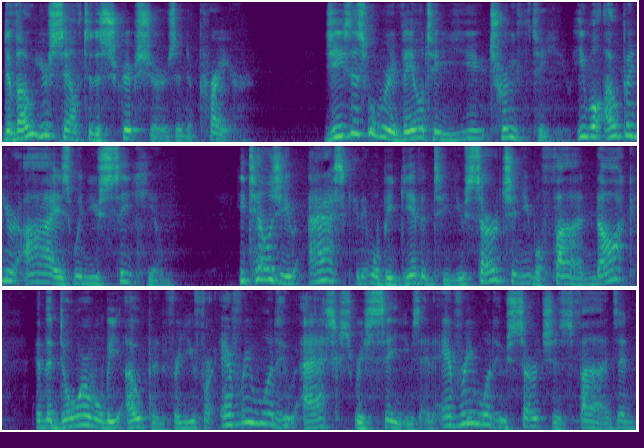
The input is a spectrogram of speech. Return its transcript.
Devote yourself to the scriptures and to prayer. Jesus will reveal to you truth to you. He will open your eyes when you seek him. He tells you, ask and it will be given to you. Search and you will find. Knock and the door will be open for you. For everyone who asks receives, and everyone who searches finds, and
